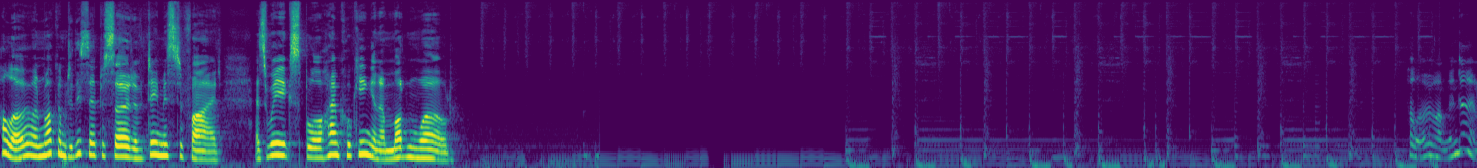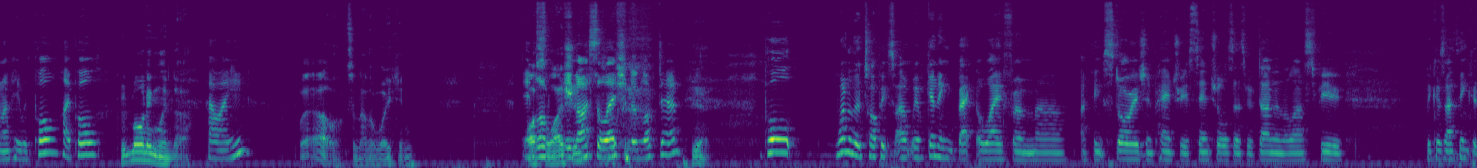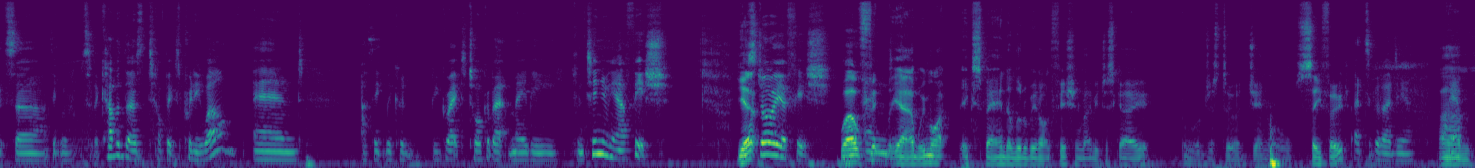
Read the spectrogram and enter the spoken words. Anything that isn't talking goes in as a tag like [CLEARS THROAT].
Hello, and welcome to this episode of Demystified as we explore home cooking in a modern world. Hello, I'm Linda, and I'm here with Paul. Hi, Paul. Good morning, Linda. How are you? Well, it's another week in In lock- Isolation. in isolation and lockdown. [LAUGHS] yeah. Paul, one of the topics uh, we're getting back away from, uh, I think, storage and pantry essentials as we've done in the last few, because I think it's, uh, I think we've sort of covered those topics pretty well, and I think we could be great to talk about maybe continuing our fish Yeah. story of fish. Well, fi- yeah, we might expand a little bit on fish and maybe just go. We'll just do a general seafood. That's a good idea. Um,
